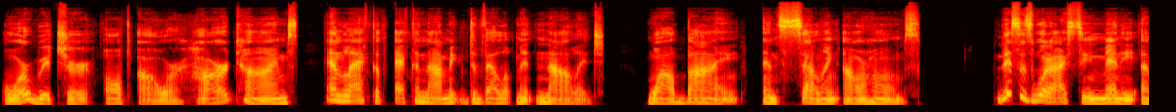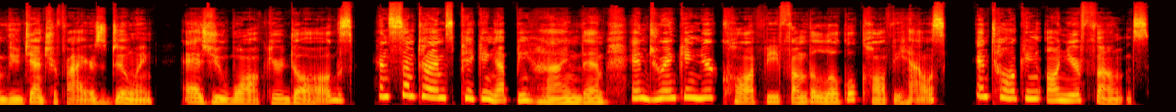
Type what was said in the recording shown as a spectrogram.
or richer off our hard times and lack of economic development knowledge while buying and selling our homes. This is what I see many of you gentrifiers doing as you walk your dogs and sometimes picking up behind them and drinking your coffee from the local coffee house and talking on your phones.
